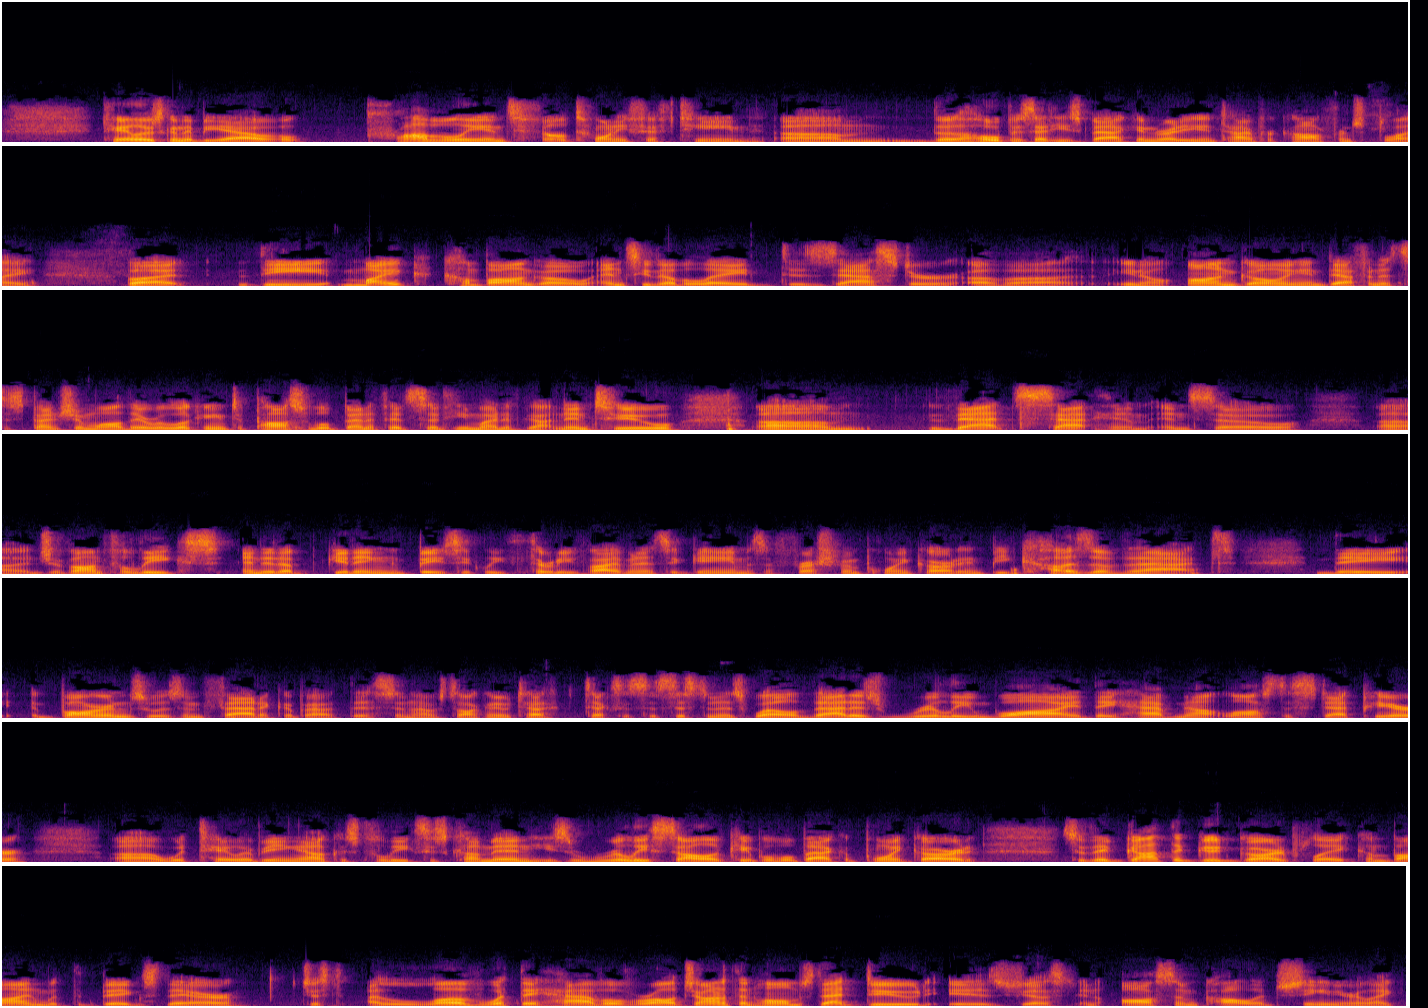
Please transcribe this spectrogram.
Taylor's going to be out probably until 2015. Um, the hope is that he's back and ready in time for conference play. But the Myck Kabongo NCAA disaster of a you know ongoing indefinite suspension while they were looking to possible benefits that he might have gotten into, um, that sat him, and so. Uh, Javan Felix ended up getting basically 35 minutes a game as a freshman point guard, and because of that, they Barnes was emphatic about this, and I was talking to a te- Texas assistant as well. That is really why they have not lost a step here uh, with Taylor being out because Felix has come in. He's a really solid, capable backup point guard. So they've got the good guard play combined with the bigs there. Just I love what they have overall. Jonathan Holmes, that dude is just an awesome college senior. Like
